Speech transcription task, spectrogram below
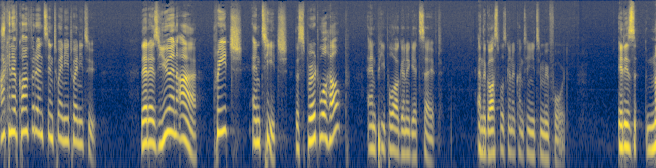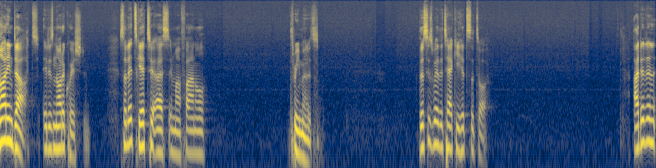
I can have confidence in 2022 that as you and I preach and teach, the Spirit will help and people are going to get saved. And the gospel is going to continue to move forward. It is not in doubt, it is not a question. So let's get to us in my final three minutes. This is where the tacky hits the tar. I did a,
